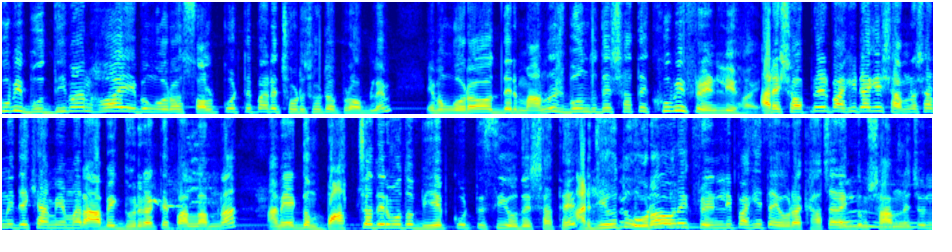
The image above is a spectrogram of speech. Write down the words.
খুবই বুদ্ধিমান হয় এবং ওরা সলভ করতে পারে ছোট ছোট প্রবলেম এবং ওরা ওদের মানুষ বন্ধুদের সাথে খুবই ফ্রেন্ডলি হয়। আর এই স্বপ্নের পাখিটাকে সামনাসামনি দেখে আমি আমার আবেগ ধরে রাখতে পারলাম না। আমি একদম বাচ্চাদের মতো বিহেভ করতেছি ওদের সাথে। আর যেহেতু ওরা অনেক ফ্রেন্ডলি পাখি, তাই ওরা খাঁচার একদম সামনে চলে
